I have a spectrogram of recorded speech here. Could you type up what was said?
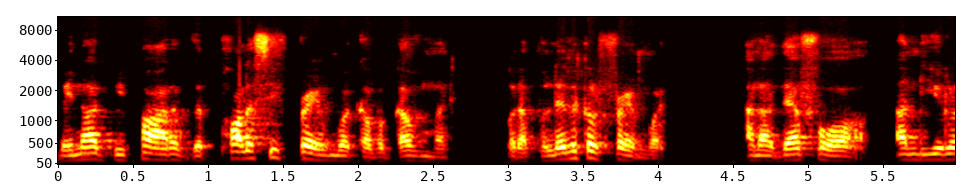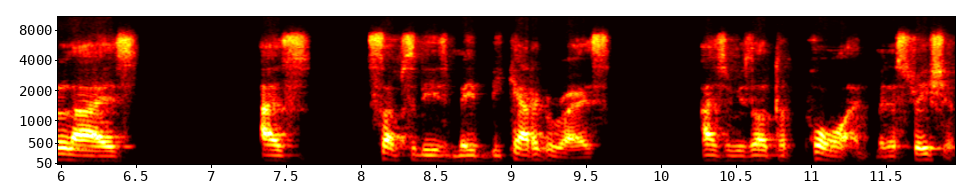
may not be part of the policy framework of a government, but a political framework, and are therefore underutilized as subsidies may be categorized as a result of poor administration.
